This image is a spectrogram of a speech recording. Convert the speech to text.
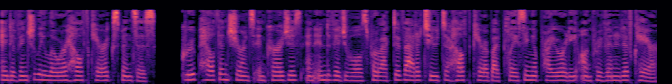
and eventually lower healthcare expenses. Group health insurance encourages an individual's proactive attitude to healthcare by placing a priority on preventative care.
